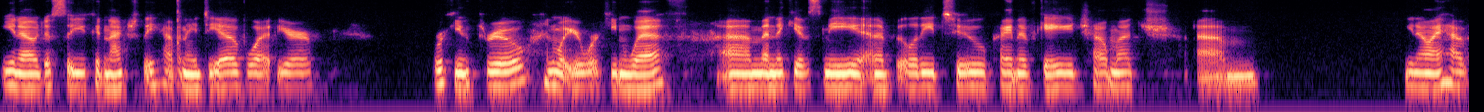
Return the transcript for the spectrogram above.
you know just so you can actually have an idea of what you're working through and what you're working with. Um, and it gives me an ability to kind of gauge how much um, you know i have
